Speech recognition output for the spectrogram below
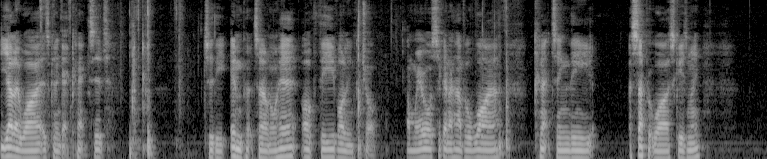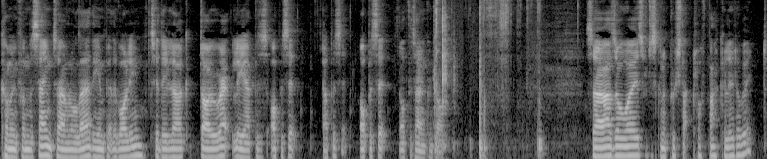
yellow wire is going to get connected to the input terminal here of the volume control. And we're also going to have a wire connecting the, a separate wire, excuse me, coming from the same terminal there, the input of the volume, to the lug directly opposite, opposite, opposite of the tone control. So as always, we're just going to push that cloth back a little bit.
